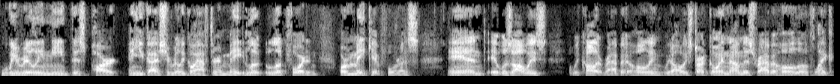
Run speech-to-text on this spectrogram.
we really need this part, and you guys should really go after and make look look for it and or make it for us. And it was always we call it rabbit holing. We'd always start going down this rabbit hole of like,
